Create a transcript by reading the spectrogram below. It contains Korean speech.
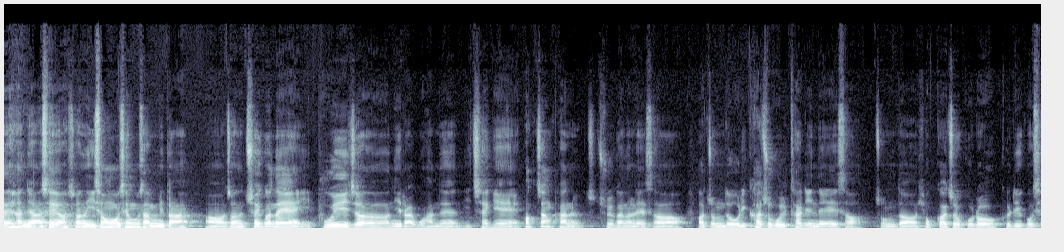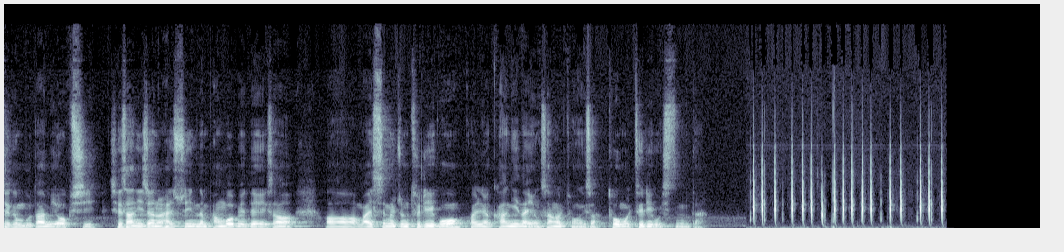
네, 안녕하세요. 저는 이성호 세무사입니다. 어, 저는 최근에 이 부의전이라고 하는 이 책의 확장판을 출간을 해서 어, 좀더 우리 가족 울타리 내에서 좀 더 효과적으로 그리고 세금 부담이 없이 재산 이전을 할 수 있는 방법에 대해서 어, 말씀을 좀 드리고 관련 강의나 영상을 통해서 도움을 드리고 있습니다.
